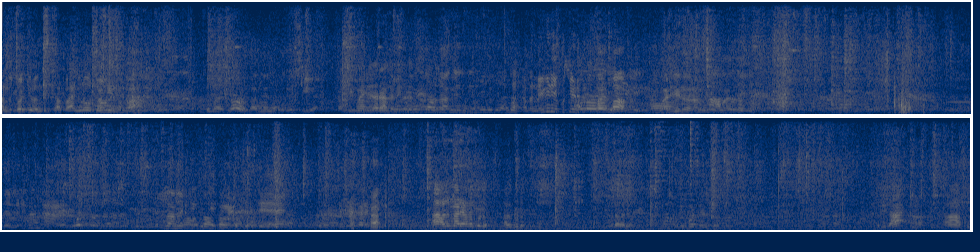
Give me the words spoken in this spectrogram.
அந்த தொட்டி வந்துருச்சாப்பா? இன்னொரு தொட்டி எங்கப்பா? ஆ அது மாதிரி அதை கொடு அதை கொடு. இந்த வரு. அப்படி போட்டு எடுத்து வை. புரியுதா ஆ அப்படி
